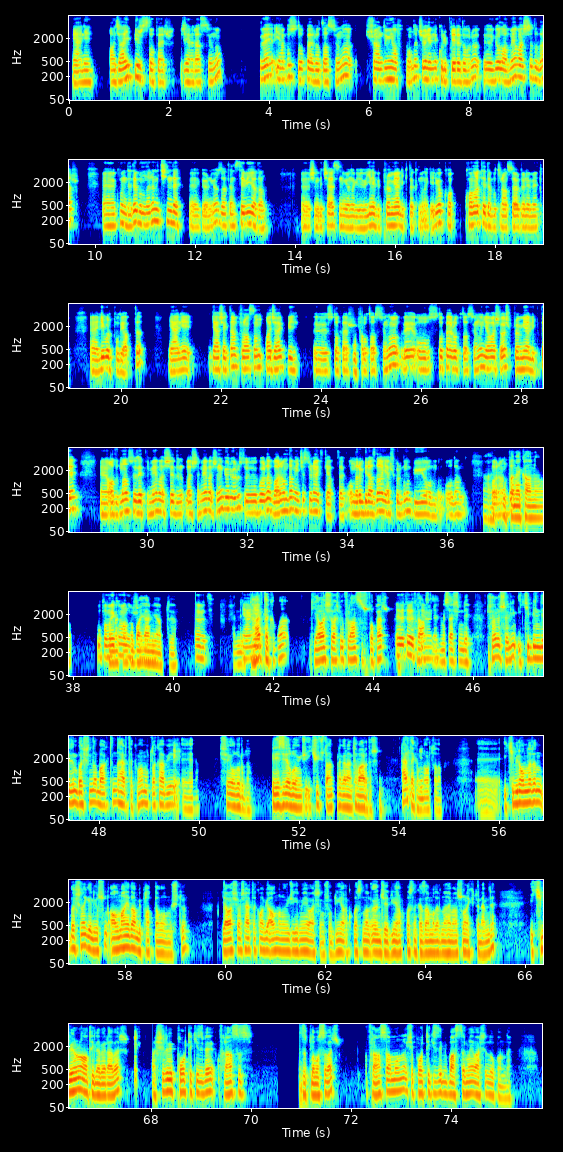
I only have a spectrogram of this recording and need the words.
yani acayip bir stoper jenerasyonu ve yani bu stoper rotasyonu şu an dünya futbolunda çok önemli kulüplere doğru e, yol almaya başladılar. E, Kunde de bunların içinde e, görünüyor. Zaten Sevilla'dan ee, Şimdi Chelsea'nin yanına geliyor. Yine bir Premier Lig takımına geliyor. Ko- Konate de bu transfer dönemi e, Liverpool yaptı. Yani gerçekten Fransa'nın acayip bir e, stoper rotasyonu ve o stoper rotasyonun yavaş yavaş Premier Lig'de e, adından söz ettirmeye başladı, başlamaya başladığını görüyoruz. E, bu arada Varane da Manchester United yaptı. Onların biraz daha yaş grubunun büyüğü olan Yani Varane da Upamecano, Upamecano Upamecano Bayern yaptı. Evet. Yani, Yani her takıma yavaş yavaş bir Fransız stoper evet evet Fransız yani mesela şimdi şöyle söyleyeyim 2000'lerin başında baktığında her takıma mutlaka bir e, şey olurdu. Brezilyalı oyuncu 2-3 tane garanti vardır. Her takımda ortalama. E, 2010'ların başına geliyorsun Almanya'dan bir patlama olmuştu. Yavaş yavaş her takıma bir Alman oyuncu girmeye başlamış. O Dünya Kupası'ndan önce, Dünya Kupası'nı kazanmalarından hemen sonraki dönemde. 2016 ile beraber aşırı bir Portekiz ve Fransız zıplaması var. Fransa ama onu işte Portekiz'de bir bastırmaya başladı o konuda.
